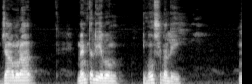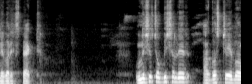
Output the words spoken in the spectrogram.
যা আমরা মেন্টালি এবং ইমোশনালি নেভার এক্সপেক্ট উনিশশো চব্বিশ সালের আগস্টে এবং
